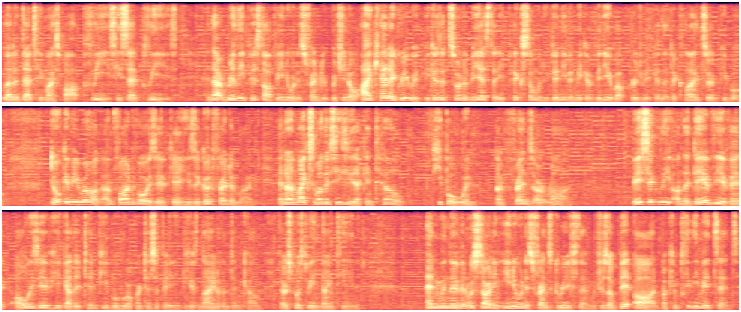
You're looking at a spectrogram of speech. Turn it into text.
let Adept take my spot, please. He said, please. And that really pissed off Inu and his friend group, which, you know, I can't agree with, because it's sort of BS that he picked someone who didn't even make a video about Purge Week and then declined certain people. Don't get me wrong, I'm fond of Always AFK, he's a good friend of mine. And unlike some other CCs, I can tell people when their friends are wrong. Basically, on the day of the event, Always AFK gathered 10 people who were participating because 9 of them didn't come. There were supposed to be 19. And when the event was starting, Inu and his friends griefed them, which was a bit odd, but completely made sense.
